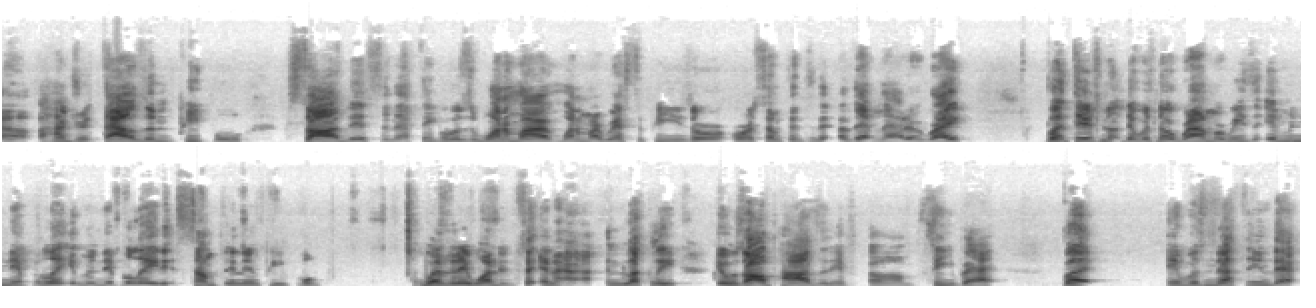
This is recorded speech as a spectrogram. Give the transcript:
uh, hundred thousand people saw this, and I think it was one of my one of my recipes or or something to of that matter, right? But there's no there was no rhyme or reason. It manipulate it manipulated something in people, whether they wanted to. And I, and luckily, it was all positive um, feedback, but it was nothing that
